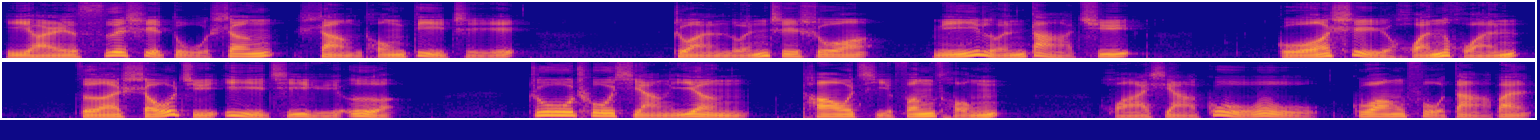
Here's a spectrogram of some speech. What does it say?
一而私事笃生，上通地旨。转轮之说，弥轮大趋，国事环环，则手举一其于恶，诸出响应，涛起风从，华夏故物。光复大半，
